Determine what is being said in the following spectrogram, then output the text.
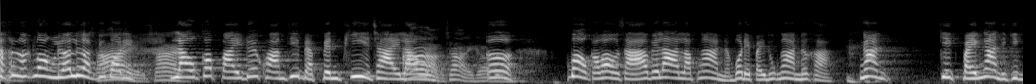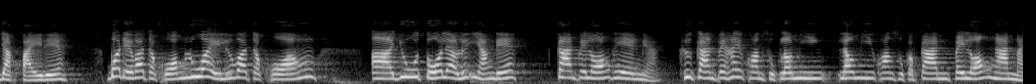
นักนักร้องเหลือเลือกอยู่บ่เนี่ยใช่เราก็ไปด้วยความที่แบบเป็นพี่ชายเรา อ่ใช่ครับเออบอกกับว่าสาเวลารับงานน่ะบ่ได้ไปทุกงานเด้อค่ะ งานกิกไปงานที่กิกอยากไปเด้บ่ได้ว่าเจะของรวยหรือว่าเจะของอ่าอยู่โตแล้วหรืออหยังเด้การไปร้องเพลงเนี่ย คือการไปให้ความสุขเรามีเรามีความสุขกับการไปร้องงานไหน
